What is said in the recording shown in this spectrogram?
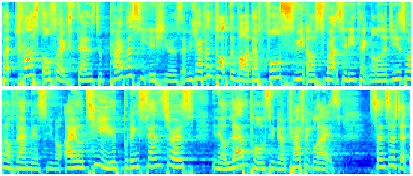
but trust also extends to privacy issues. And we haven't talked about the full suite of smart city technologies. One of them is you know, IoT, putting sensors in your lampposts, in your traffic lights, sensors that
